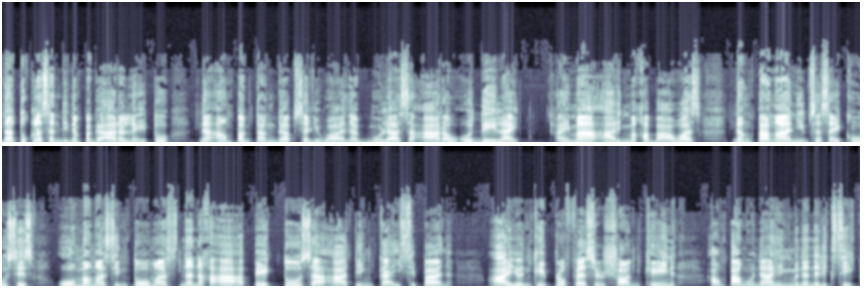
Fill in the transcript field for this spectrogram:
Natuklasan din ng pag-aaral na ito na ang pagtanggap sa liwanag mula sa araw o daylight ay maaaring makabawas ng panganib sa psychosis o mga sintomas na nakaaapekto sa ating kaisipan. Ayon kay Professor Sean Kane, ang pangunahing mananaliksik,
